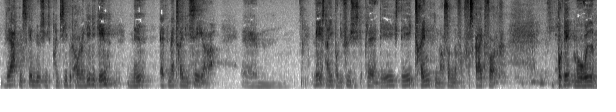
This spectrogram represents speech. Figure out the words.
verdensgenløsningsprincippet holder lidt igen med at materialisere øh, væsener ind på de fysiske plan. Det er ikke, det er ikke trenden og sådan at forskrække folk på den måde.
